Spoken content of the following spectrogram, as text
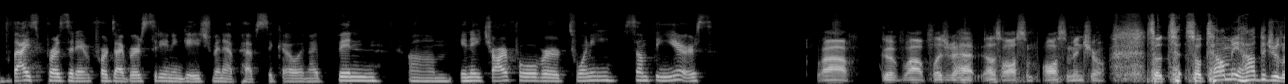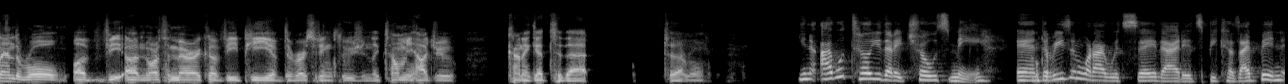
vice president for diversity and engagement at PepsiCo, and I've been um, in HR for over twenty something years. Wow, Good. Wow. Pleasure to have. That's awesome. Awesome intro. So, t- so tell me, how did you land the role of v- uh, North America VP of Diversity Inclusion? Like, tell me how you kind of get to that to that role. You know, I will tell you that it chose me. And okay. the reason what I would say that it's because I've been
